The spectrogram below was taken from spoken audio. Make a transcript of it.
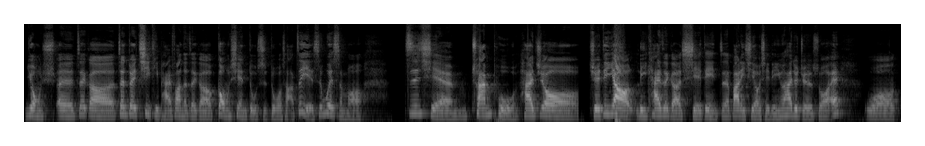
永续呃这个针对气体排放的这个贡献度是多少？这也是为什么之前川普他就决定要离开这个协定，这个巴黎气候协定，因为他就觉得说，哎，我。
